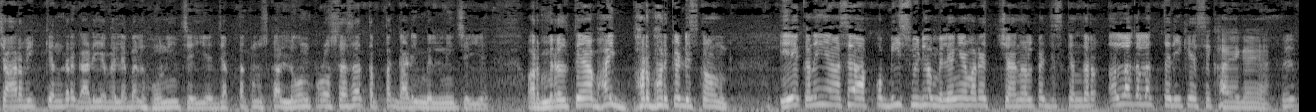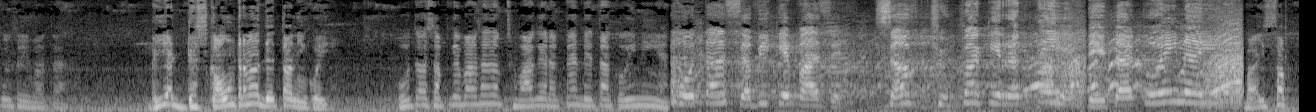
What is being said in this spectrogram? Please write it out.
चार वीक के अंदर गाड़ी अवेलेबल होनी चाहिए। जब तक उसका लोन प्रोसेस है तब तक गाड़ी मिलनी चाहिए। और मिलते हैं भाई भर भर के डिस्काउंट एक नहीं यहाँ से आपको 20 वीडियो मिलेंगे हमारे चैनल पे जिसके अंदर अलग अलग तरीके सिखाए गए हैं। बिल्कुल सही बात है। भैया डिस्काउंट ना देता नहीं कोई। होता सबके पास है सब छुपा के रखते हैं देता कोई नहीं है। होता सभी के पास है सब छुपा के रखते हैं देता कोई नहीं। भाई सब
